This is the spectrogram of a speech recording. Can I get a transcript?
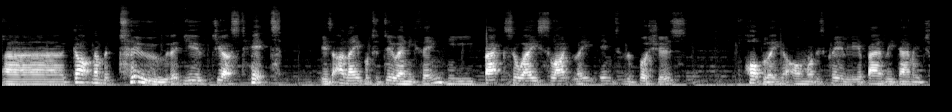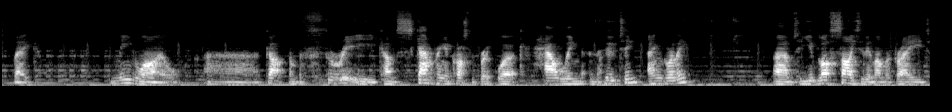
Uh, number two that you've just hit is unable to do anything. He backs away slightly into the bushes, hobbling on what is clearly a badly damaged leg. Meanwhile, uh, Gark number three comes scampering across the brickwork, howling and hooting angrily. Um, so you've lost sight of him, I'm afraid,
